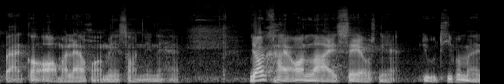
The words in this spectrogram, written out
2018 ก็ออกมาแล้วของ Amazon นี่นะฮะยอดขาย online sales เนี่ยอยู่ที่ประมาณ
